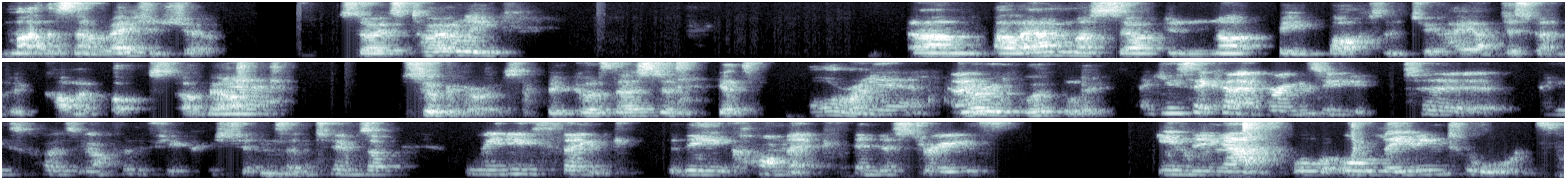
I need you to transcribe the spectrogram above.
mother-son relationship. So it's totally um, allowing myself to not be boxed into, hey, I'm just going to do comic books about yeah. superheroes because that just gets boring yeah. very quickly. I guess it kind of brings you to, I guess, closing off with a few questions mm-hmm. in terms of where do you think the comic industry's ending up or, or leading towards?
